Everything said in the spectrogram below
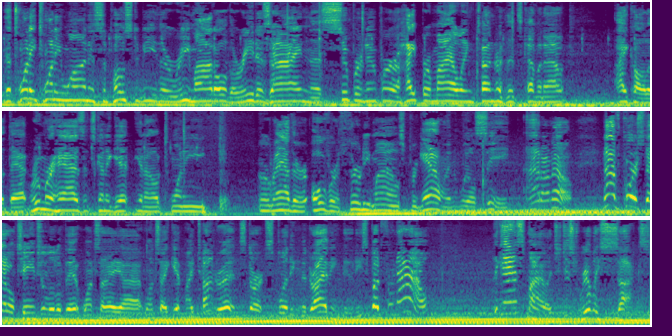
the 2021 is supposed to be the remodel, the redesign, the super duper hyper miling Tundra that's coming out. I call it that. Rumor has it's going to get, you know, 20 or rather over 30 miles per gallon. We'll see. I don't know. Now, of course, that'll change a little bit once I uh, once I get my Tundra and start splitting the driving duties. But for now, the gas mileage, it just really sucks.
